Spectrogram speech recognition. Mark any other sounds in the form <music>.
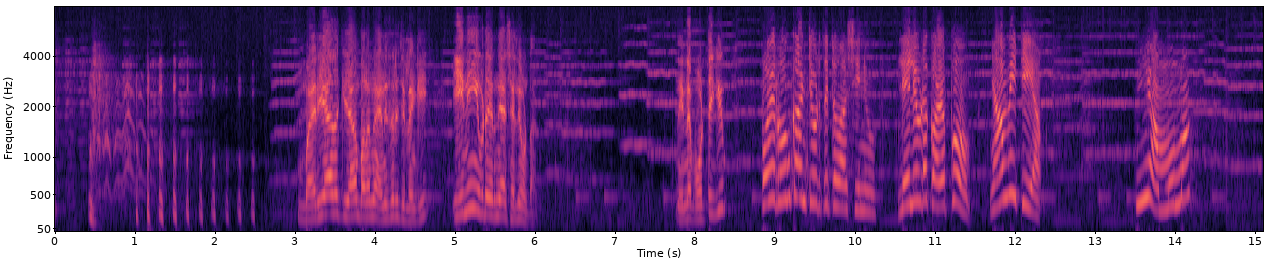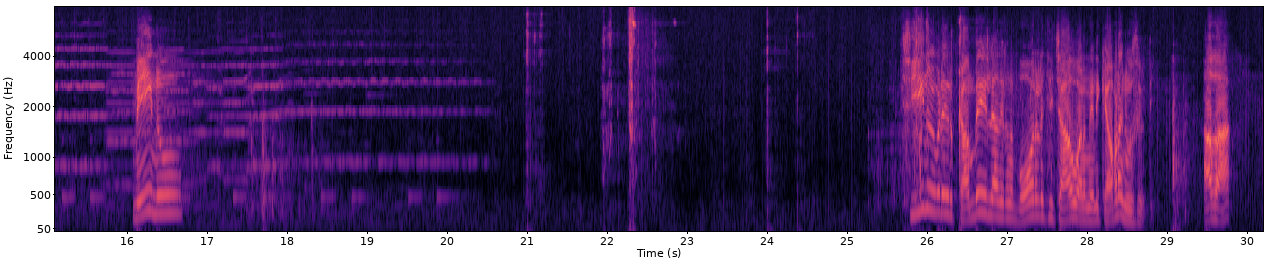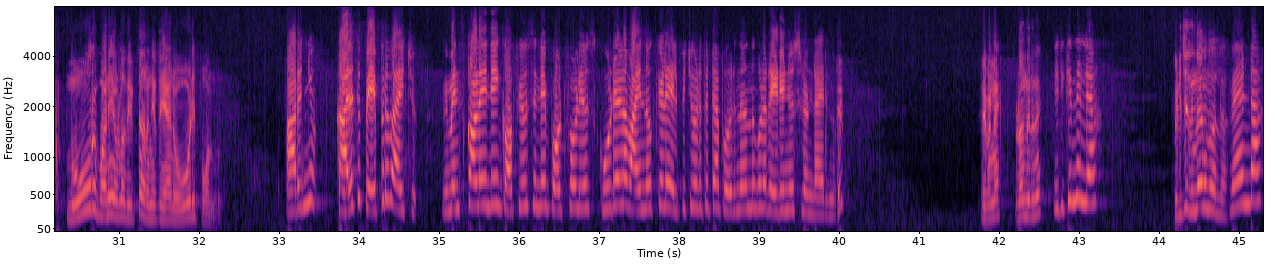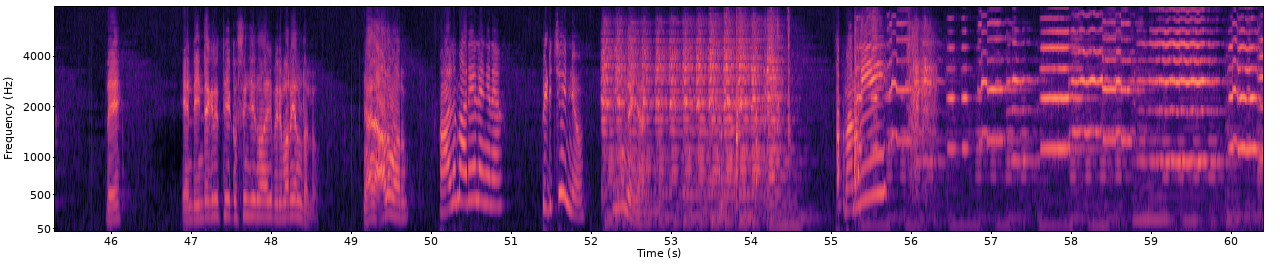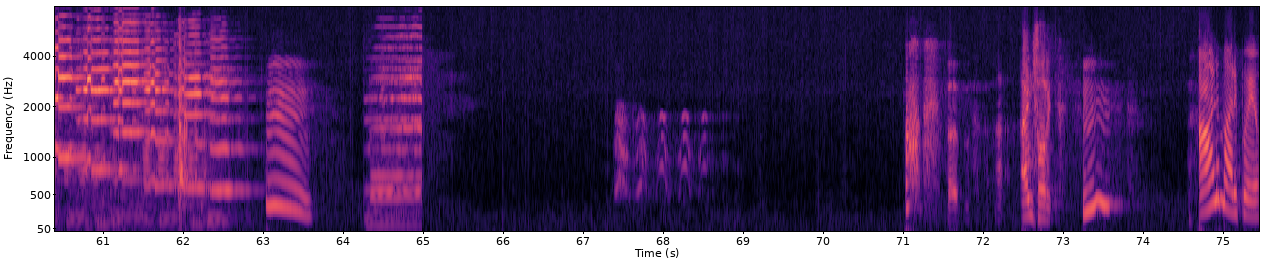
മര്യാദയ്ക്ക് ഞാൻ പറഞ്ഞ അനുസരിച്ചില്ലെങ്കിൽ ഇനി ഇവിടെ ഇരുന്ന് ഞാൻ ശല്യം ഉണ്ടാകും നിന്നെ പൊട്ടിക്കും. പോയി റൂം കാണിച്ചു കൊടുത്തിട്ട് വാ ഷീനു ഇല്ലേലും ഇവിടെ കുഴപ്പവും. ഞാൻ വെയിറ്റ് ചെയ്യാം. ഈ അമ്മുമ്മ മീനു. ഷീനു ഇവിടെ ഒരു കമ്പനി ഇല്ലാതിരുന്ന ബോറടിച്ച് ചാവുകയാണെന്ന് എനിക്ക് അവിടെ ന്യൂസ് കിട്ടി. അതാ നൂറ് പണിയുള്ളത് ഇട്ടറിഞ്ഞിട്ട് ഞാൻ ഓടിപ്പോന്നത് അറിഞ്ഞു. കാലത്ത് പേപ്പർ വായിച്ചു. വിമൻസ് കോളേജിന്റെയും കോഫി ഹൗസിന്റെയും പോർട്ട്ഫോളിയോസ് കൂടെയുള്ള വായ്നോക്കികളെ ഏൽപ്പിച്ചു കൊടുത്തിട്ടാ പോരുന്നതെന്ന് കൂടെ റേഡിയോ ന്യൂസിലുണ്ടായിരുന്നു ഇരിക്കുന്നില്ല. പിടിച്ചു തിന്നാനൊന്നുമല്ല. വേണ്ട. ദേ എന്റെ ഇന്റഗ്രിറ്റിയെ ക്വസ്റ്റ്യൻ ചെയ്യുന്ന ആര് പെരുമാറിയാലുണ്ടല്ലോ. ഞാൻ ആൾ മാറും. ആൾ മാറിയാൽ എങ്ങനെയാ? പിടിച്ചു എന്നോ പിന്നെ ഞാൻ മമ്മി! Um sorry. ആൾ മാറിപ്പോയോ?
